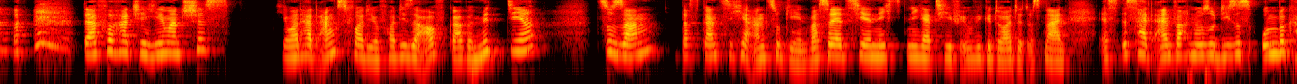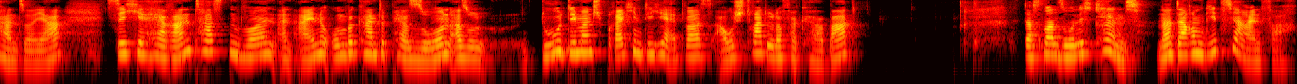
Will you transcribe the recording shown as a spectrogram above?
davor hat hier jemand Schiss. Jemand hat Angst vor dir, vor dieser Aufgabe mit dir zusammen das Ganze hier anzugehen, was ja jetzt hier nicht negativ irgendwie gedeutet ist. Nein, es ist halt einfach nur so dieses Unbekannte, ja. Sich hier herantasten wollen an eine unbekannte Person, also du dementsprechend, die hier etwas ausstrahlt oder verkörpert, das man so nicht kennt. Ne? Darum geht es ja einfach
